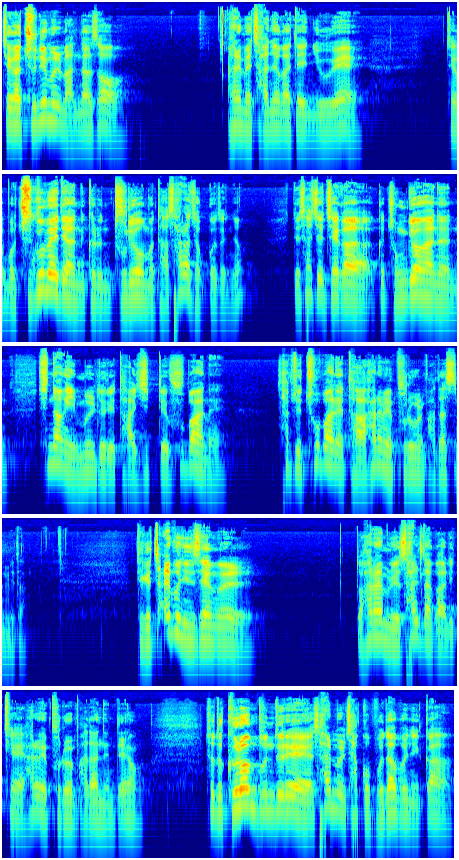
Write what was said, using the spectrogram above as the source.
제가 주님을 만나서 하나님의 자녀가 된 이후에 제가 뭐 죽음에 대한 그런 두려움은 다 사라졌거든요. 근데 사실 제가 그 존경하는 신앙의 인물들이 다 20대 후반에 30대 초반에 다 하나님의 부름을 받았습니다. 되게 짧은 인생을 또 하나님을 위해 살다가 이렇게 하나님의 부름을 받았는데요. 저도 그런 분들의 삶을 자꾸 보다 보니까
